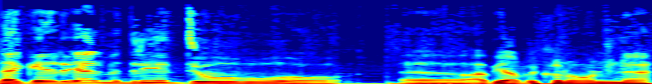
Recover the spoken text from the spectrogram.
لكن ريال مدريد و آه، بيكونون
